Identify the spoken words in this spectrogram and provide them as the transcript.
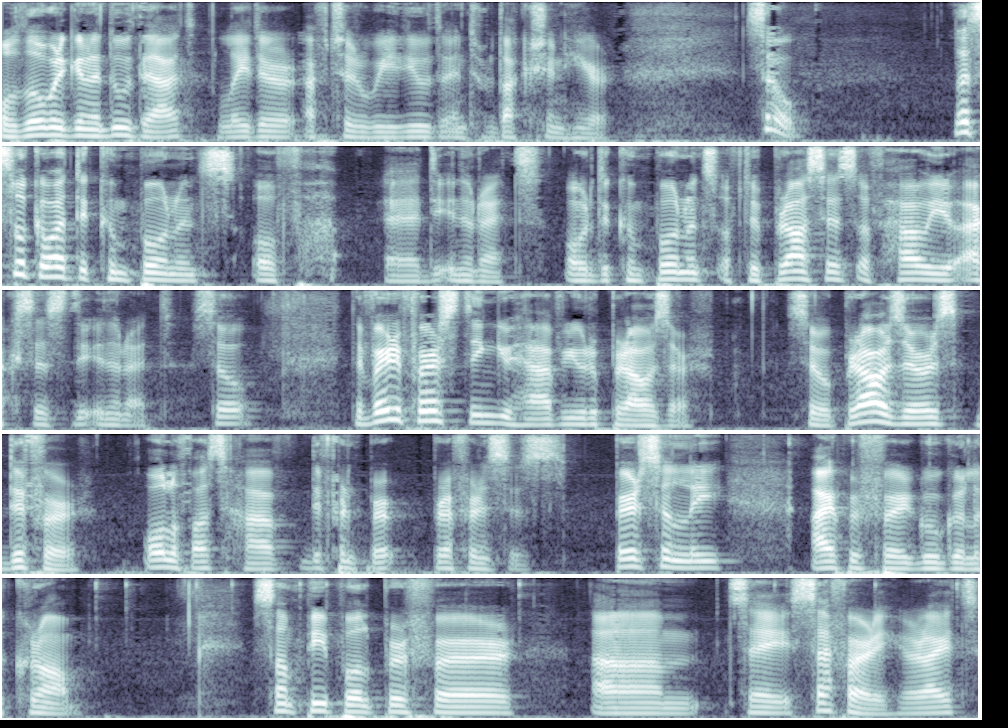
Although we're going to do that later after we do the introduction here. So let's talk about the components of uh, the internet or the components of the process of how you access the internet. So the very first thing you have your browser. So browsers differ. All of us have different pre preferences. Personally, I prefer Google Chrome. Some people prefer, um, say, Safari, right,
